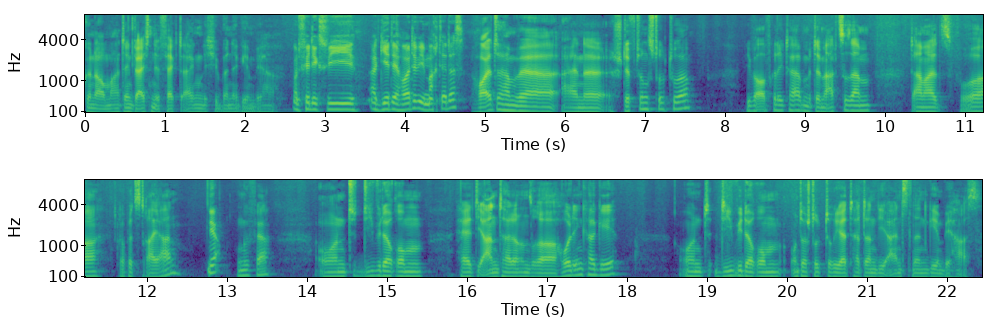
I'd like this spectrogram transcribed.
genau, man hat den gleichen Effekt eigentlich über eine GmbH. Und Felix, wie agiert ihr heute? Wie macht ihr das? Heute haben wir eine Stiftungsstruktur die wir aufgelegt haben, mit dem Markt zusammen. Damals vor, ich glaube jetzt drei Jahren. Ja. Ungefähr. Und die wiederum hält die Anteile an unserer Holding KG und die wiederum unterstrukturiert hat dann die einzelnen GmbHs.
